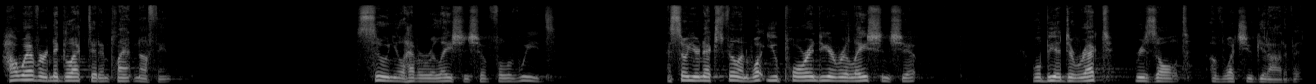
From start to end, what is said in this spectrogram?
however, neglect it and plant nothing, soon you'll have a relationship full of weeds. And so, your next fill in, what you pour into your relationship will be a direct result of what you get out of it.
